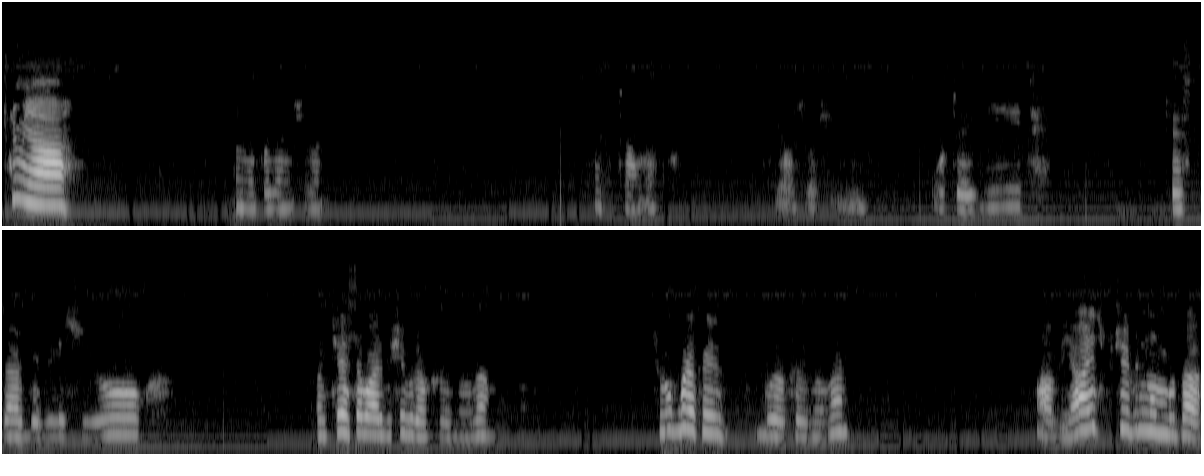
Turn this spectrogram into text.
Düştüm ya. Yapacağım ben. Heh, Tamam. Yavaş yavaş. Ortaya git. Chestlerde birisi yok. Ay chest'e bari bir şey bırakırdım lan. Çubuk bırakır, bırakırdım lan. Abi ya hiçbir şey bilmem burada.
